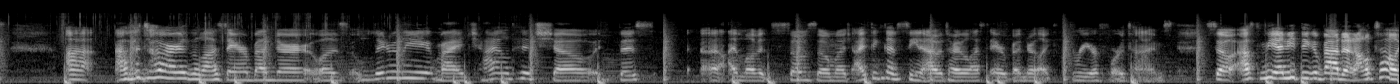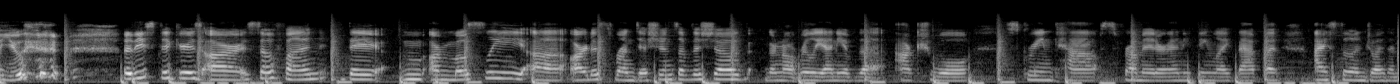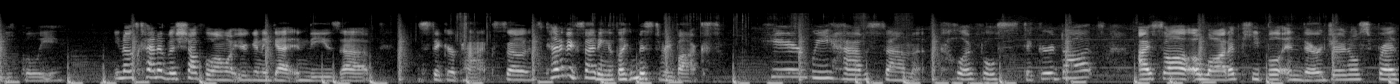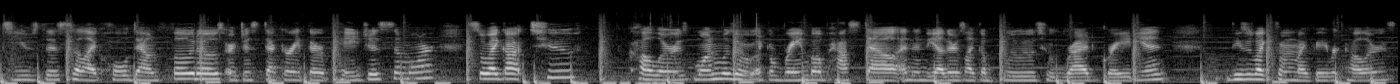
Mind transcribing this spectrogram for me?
Uh, Avatar The Last Airbender was literally my childhood show. This, I love it so, so much. I think I've seen Avatar The Last Airbender like three or four times. So ask me anything about it, I'll tell you. these stickers are so fun. They are mostly uh, artist renditions of the show. They're not really any of the actual screen caps from it or anything like that, but I still enjoy them equally. You know, it's kind of a shuffle on what you're to get in these uh, sticker packs, so it's kind of exciting. It's like a mystery box. Here we have some colorful sticker dots. I saw a lot of people in their journal spreads use this to like hold down photos or just decorate their pages some more. So I got two colors. One was a, like a rainbow pastel, and then the other is like a blue to red gradient. These are like some of my favorite colors.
